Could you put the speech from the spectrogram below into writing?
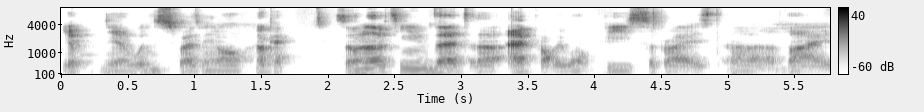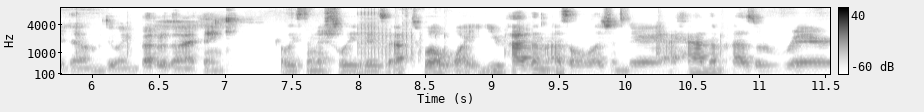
Yep, yeah, wouldn't surprise me at all. Okay, so another team that uh, I probably won't be surprised uh, by them doing better than I think, at least initially, is F2L White. You had them as a legendary, I had them as a rare.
